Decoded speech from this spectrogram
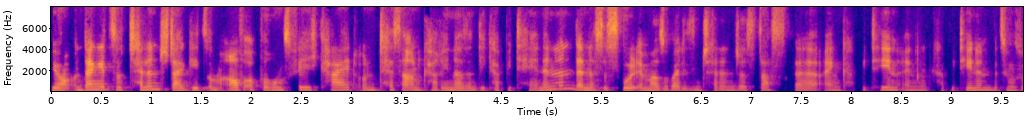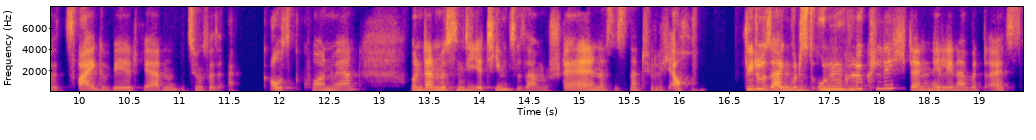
Ja, und dann geht es zur Challenge, da geht es um Aufopferungsfähigkeit und Tessa und Karina sind die Kapitäninnen, denn es ist wohl immer so bei diesen Challenges, dass äh, ein Kapitän, eine Kapitänin beziehungsweise zwei gewählt werden, beziehungsweise ausgekoren werden und dann müssen die ihr Team zusammenstellen. Das ist natürlich auch, wie du sagen würdest, unglücklich, denn Helena wird als,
